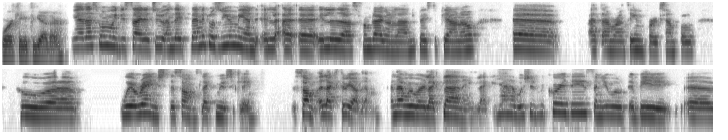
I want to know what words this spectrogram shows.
working together. Yeah, that's when we decided to. And they, then it was you, me, and El- uh, uh, Elias from Dragonland who plays the piano uh, at Amaranthe Inn, for example, who uh, we arranged the songs like musically. Some like three of them, and then we were like planning, like, yeah, we should record this, and you would be uh,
